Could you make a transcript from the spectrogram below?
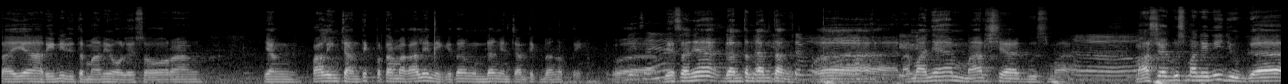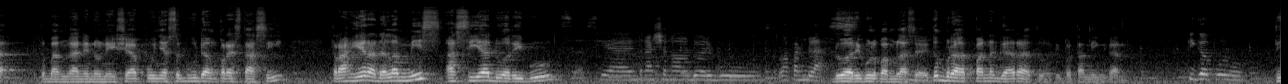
Saya hari ini ditemani oleh seorang yang paling cantik pertama kali nih kita ngundang yang cantik banget nih. Wah, Biasanya- biasanya ganteng-ganteng. Wah, Oke. namanya Marsha Gusman. Halo. Marsha Gusman ini juga kebanggaan Indonesia, punya segudang prestasi. Terakhir adalah Miss Asia 2000 Asia Internasional 2018 2018 ya. Itu berapa negara tuh dipertandingkan? 30 30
